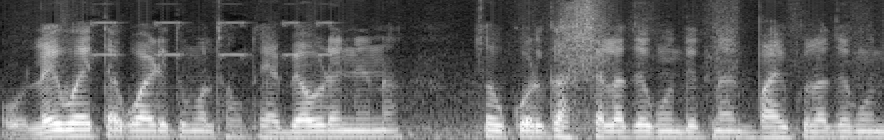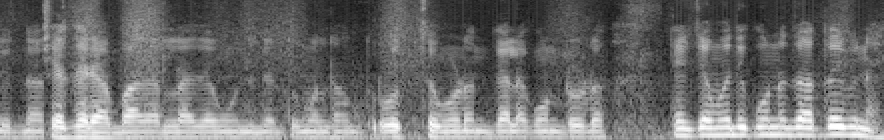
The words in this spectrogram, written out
ओ लय वैताग वाडी तुम्हाला सांगतो ह्या बेवड्याने ना चौकड घरच्याला जगून देत नाहीत बायकोला जगून देत नाहीत शेजाऱ्या बाजारला जगून देत नाही तुम्हाला सांगतो रोजचं म्हणून त्याला कोण रोड त्यांच्यामध्ये कोण जातं बी नाही.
